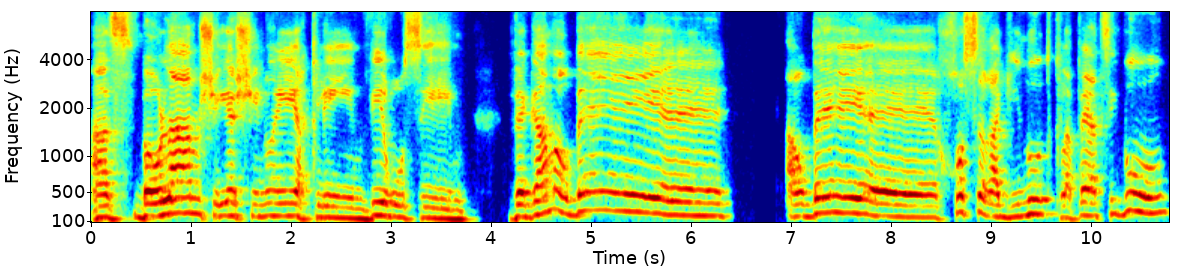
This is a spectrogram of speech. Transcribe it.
אז בעולם שיש שינוי אקלים, וירוסים, וגם הרבה, הרבה אה, חוסר הגינות כלפי הציבור,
